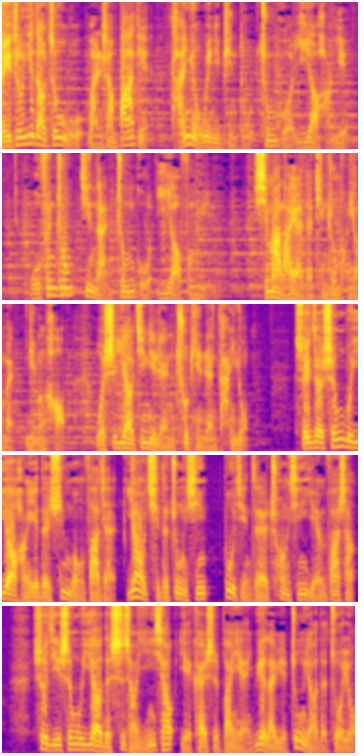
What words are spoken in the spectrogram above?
每周一到周五晚上八点，谭勇为你品读中国医药行业，五分钟尽览中国医药风云。喜马拉雅的听众朋友们，你们好，我是医药经理人、出品人谭勇。随着生物医药行业的迅猛发展，药企的重心不仅在创新研发上，涉及生物医药的市场营销也开始扮演越来越重要的作用。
